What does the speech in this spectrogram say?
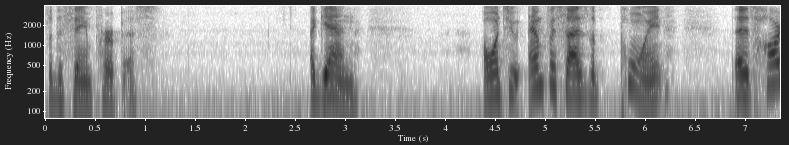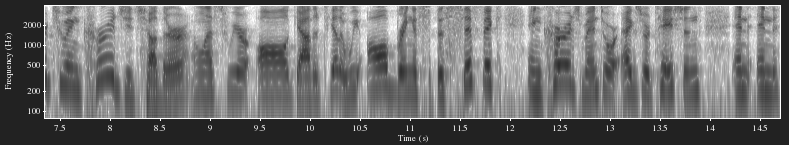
for the same purpose. Again, I want to emphasize the point that it's hard to encourage each other unless we are all gathered together. We all bring a specific encouragement or exhortation and, and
